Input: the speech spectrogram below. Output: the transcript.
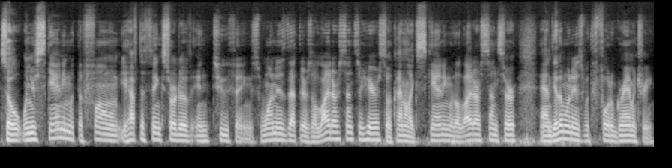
So when you're scanning with the phone, you have to think sort of in two things. One is that there's a LiDAR sensor here, so kind of like scanning with a LiDAR sensor. And the other one is with photogrammetry.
